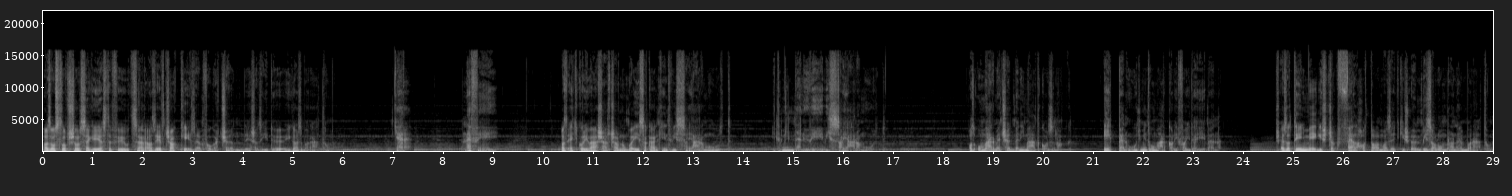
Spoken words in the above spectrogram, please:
Az oszlopsor szegélyezte főutcán azért csak kézen fog a csönd és az idő, igaz, barátom? Gyere, ne félj! Az egykori vásárcsarnokba éjszakánként visszajár a múlt. Itt minden üvé visszajár a múlt. Az Omár mecsetben imádkoznak. Éppen úgy, mint Omár kalifa idejében. És ez a tény mégiscsak felhatalmaz egy kis önbizalomra, nem barátom?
